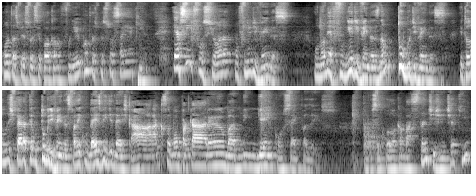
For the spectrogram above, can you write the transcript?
Quantas pessoas você coloca no funil e quantas pessoas saem aqui. É assim que funciona um funil de vendas. O nome é funil de vendas, não tubo de vendas. E todo mundo espera ter um tubo de vendas. Falei com 10, vendi 10. Caraca, sou bom pra caramba. Ninguém consegue fazer isso. Então você coloca bastante gente aqui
